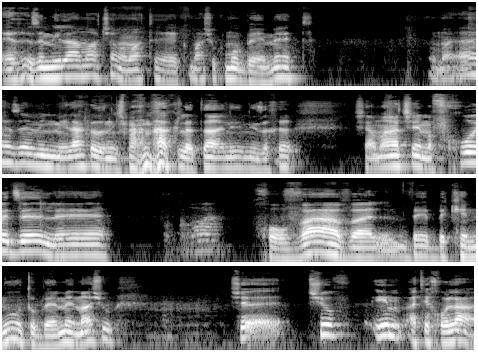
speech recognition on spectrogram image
איזה מילה אמרת שם? אמרת אה, משהו כמו באמת. אה, איזה מין מילה כזו נשמע בהקלטה, אני נזכר, שאמרת שהם הפכו את זה ל... חובה, אבל בכנות, או באמת, משהו ששוב, אם את יכולה,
